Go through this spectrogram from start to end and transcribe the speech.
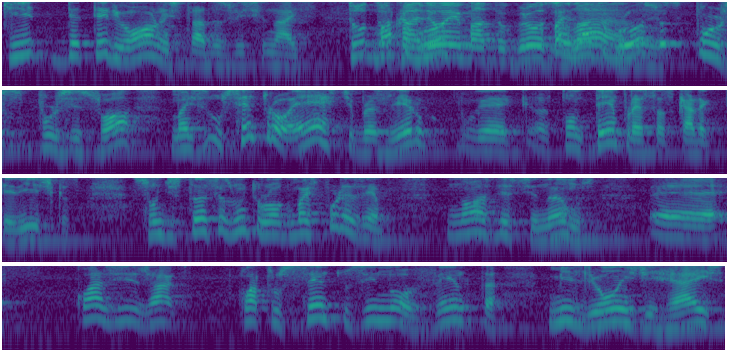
que deterioram estradas vicinais. Tudo Mato calhou Grosso, em Mato Grosso mas lá? Mato Grosso por, por si só, mas o centro-oeste brasileiro é, contempla essas características. São distâncias muito longas, mas, por exemplo, nós destinamos é, quase já 490 milhões de reais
